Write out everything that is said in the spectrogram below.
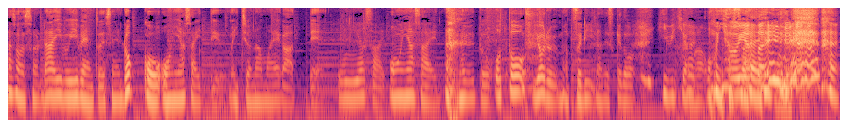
あそのそのライブイベントですね、六甲温野祭っていう、まあ、一応名前があって、温野菜。温野祭、えっと音、夜祭りなんですけど、響きはまあ温野温野祭菜。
